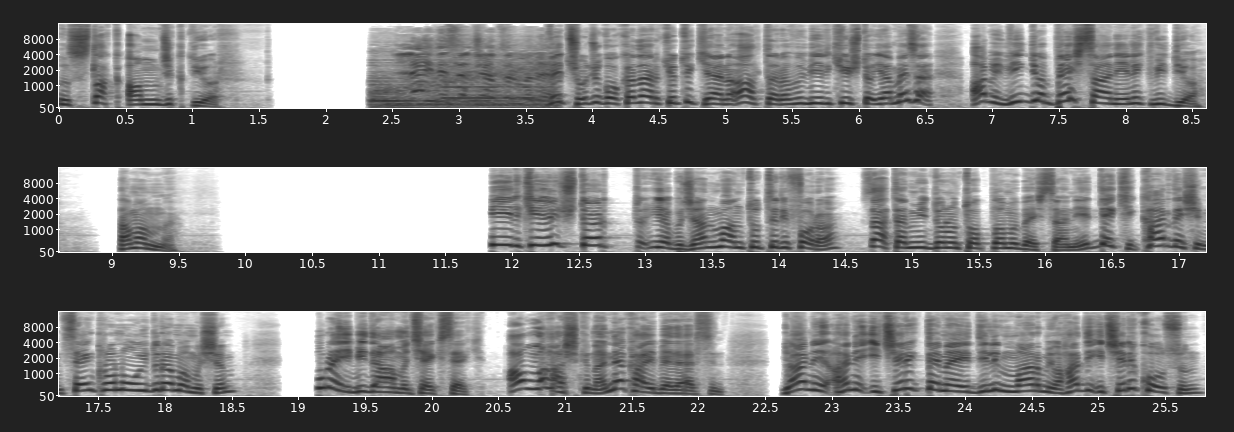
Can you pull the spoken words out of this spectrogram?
ıslak amcık diyor. Ve çocuk o kadar kötü ki yani alt tarafı 1 2 3 4. Ya mesela abi video 5 saniyelik video. Tamam mı? 1 2 3 4 yapacaksın. 1 2 3 4. Zaten videonun toplamı 5 saniye. De ki kardeşim senkronu uyduramamışım. Burayı bir daha mı çeksek? Allah aşkına ne kaybedersin? Yani hani içerik demeye dilim varmıyor. Hadi içerik olsun.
